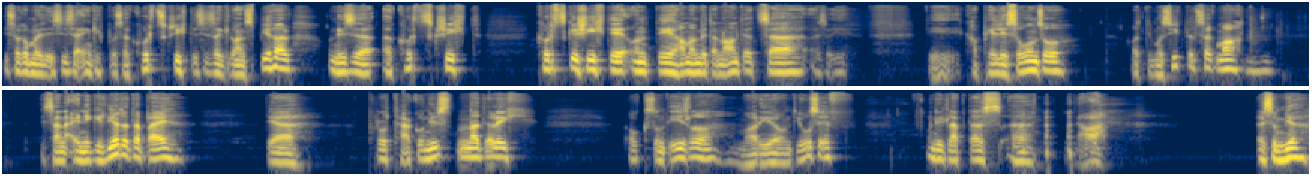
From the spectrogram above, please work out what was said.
ich sage mal, es ist ja eigentlich bloß eine Kurzgeschichte, es ist ein kleines Bierhall und es ist eine, eine Kurzgeschichte, Kurzgeschichte und die haben wir miteinander jetzt, äh, also die Kapelle so und so hat die Musik dazu gemacht. Es sind einige Lieder dabei, der Protagonisten natürlich, Ochs und Esel, Maria und Josef. Und ich glaube, dass, äh, ja, also mir,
